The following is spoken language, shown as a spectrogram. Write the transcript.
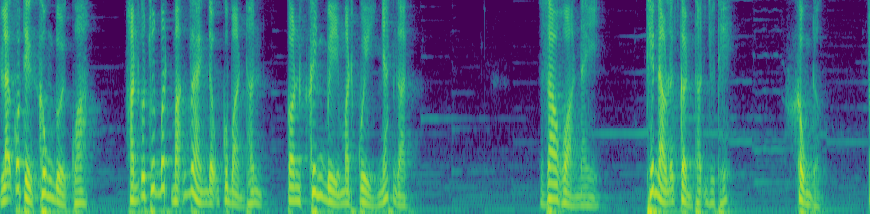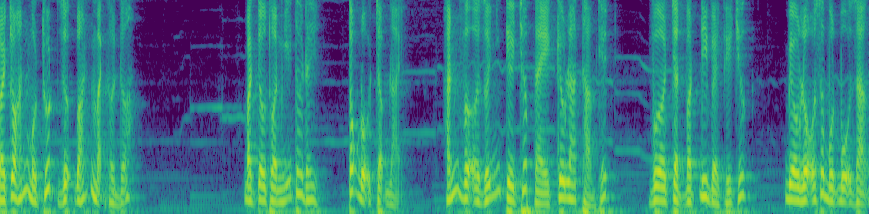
Lại có thể không đuổi qua Hắn có chút bất mãn với hành động của bản thân, Còn khinh bỉ mặt quỷ nhát gan. Giao hỏa này, Thế nào lại cẩn thận như thế? Không được, Phải cho hắn một chút dự đoán mạnh hơn nữa. Bạch Tiểu Thuần nghĩ tới đây, Tốc độ chậm lại. Hắn vừa ở dưới những tia chớp này kêu la thảm thiết, Vừa chật vật đi về phía trước, Biểu lộ ra một bộ dạng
